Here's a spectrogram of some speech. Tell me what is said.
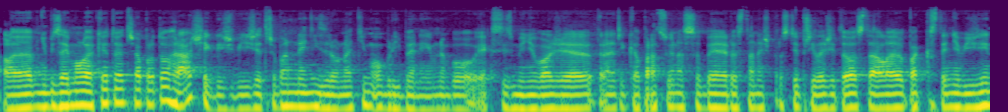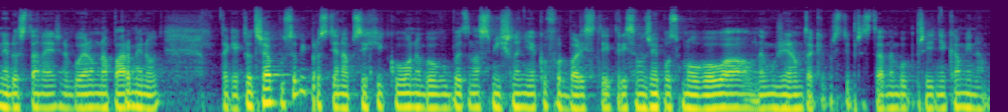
Ale mě by zajímalo, jaké to je třeba pro toho hráče, když ví, že třeba není zrovna tím oblíbeným, nebo jak si zmiňoval, že trenér říká, pracuj na sobě, dostaneš prostě příležitost, ale pak stejně víš, že ji nedostaneš, nebo jenom na pár minut. Tak jak to třeba působí prostě na psychiku nebo vůbec na smýšlení jako fotbalisty, který samozřejmě posmlouvou a nemůže jenom taky prostě představit nebo přijít někam jinam?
